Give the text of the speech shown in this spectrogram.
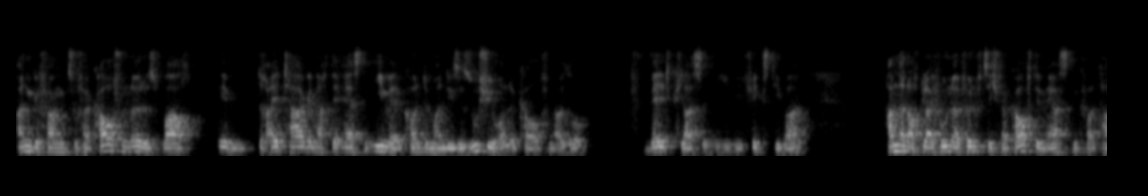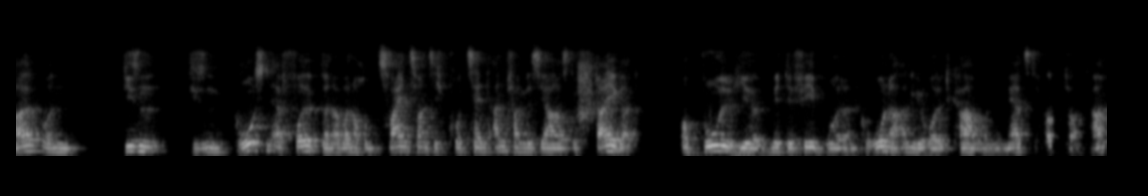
angefangen zu verkaufen. Ne? Das war auch eben drei Tage nach der ersten E-Mail konnte man diese Sushi-Rolle kaufen, also Weltklasse, wie, wie fix die waren. Haben dann auch gleich 150 verkauft im ersten Quartal und diesen, diesen großen Erfolg dann aber noch um 22 Prozent Anfang des Jahres gesteigert, obwohl hier Mitte Februar dann Corona angerollt kam und im März der Lockdown kam.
